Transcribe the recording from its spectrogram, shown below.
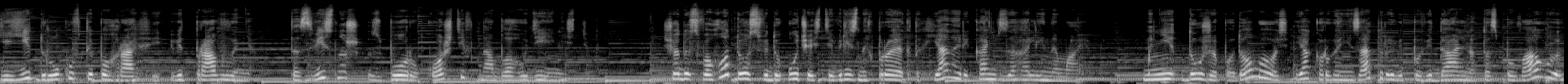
її друку в типографії, відправлення та, звісно ж, збору коштів на благодійність. Щодо свого досвіду участі в різних проєктах я нарікань взагалі не маю. Мені дуже подобалось, як організатори відповідально та з повагою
